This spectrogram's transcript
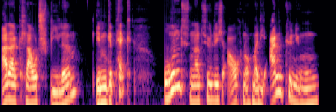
aller Cloud-Spiele im Gepäck. Und natürlich auch nochmal die Ankündigung,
